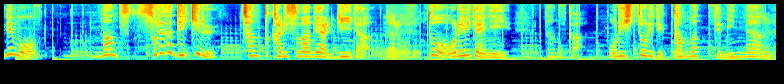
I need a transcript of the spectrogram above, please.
でもなんつうのそれができるちゃんとカリスマでありリーダーなるほど。と俺みたいになんか俺一人で頑張ってみんなうん。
